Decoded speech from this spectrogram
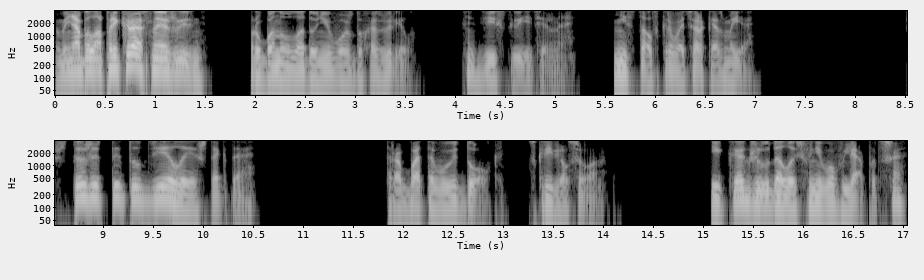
«У меня была прекрасная жизнь!» — рубанул ладонью воздух Азурил. Действительно. Не стал скрывать сарказма я. Что же ты тут делаешь тогда? Отрабатываю долг, скривился он. И как же удалось в него вляпаться?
